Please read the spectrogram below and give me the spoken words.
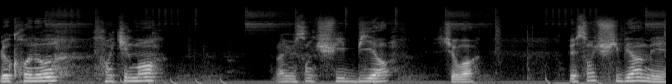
le chrono tranquillement. Là, je sens que je suis bien, tu vois. Je sens que je suis bien, mais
